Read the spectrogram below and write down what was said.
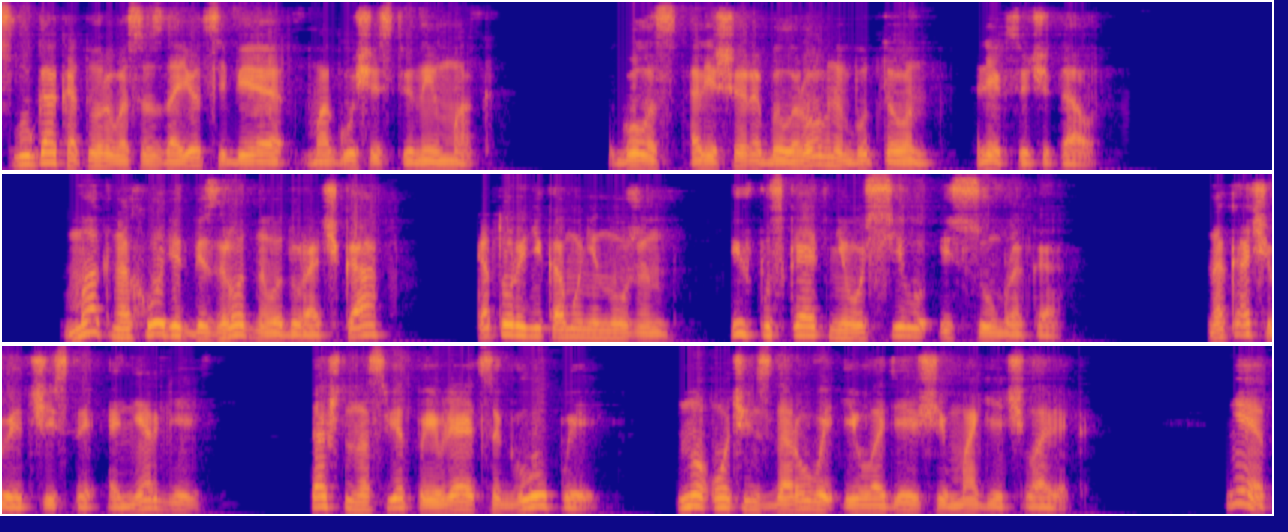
слуга которого создает себе могущественный маг. Голос Алишера был ровным, будто он лекцию читал. Маг находит безродного дурачка, который никому не нужен, и впускает в него силу из сумрака. Накачивает чистой энергией, так что на свет появляется глупый, но очень здоровый и владеющий магией человек. Нет,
